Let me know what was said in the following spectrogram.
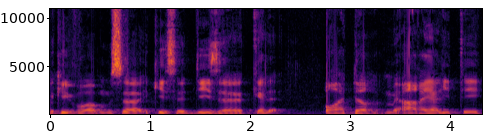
et qui voient Moussa et qui se disent euh, quel orateur. Mais en réalité,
